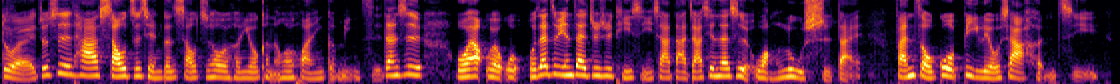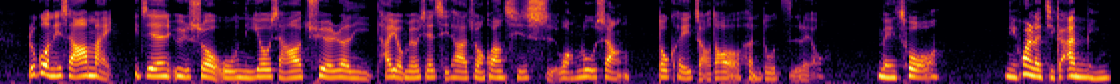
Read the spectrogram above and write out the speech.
对，就是他烧之前跟烧之后，很有可能会换一个名字。但是我要我我我在这边再继续提醒一下大家，现在是网络时代，凡走过必留下痕迹。如果你想要买一间预售屋，你又想要确认它有没有一些其他的状况，其实网络上。都可以找到很多资料，没错，你换了几个案名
